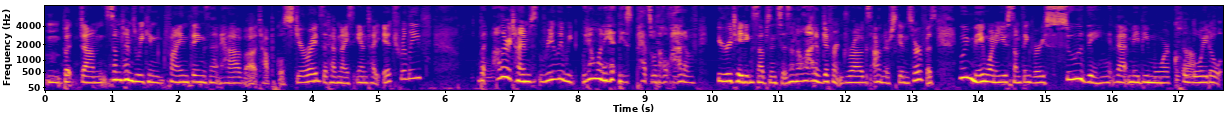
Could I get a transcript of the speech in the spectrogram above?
mm, but um, sometimes we can find things that have uh, topical steroids that have nice anti-itch relief. But other times, really, we, we don't want to hit these pets with a lot of irritating substances and a lot of different drugs on their skin surface. We may want to use something very soothing that may be more colloidal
